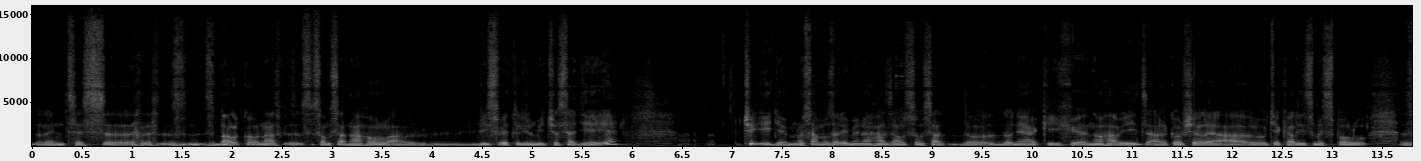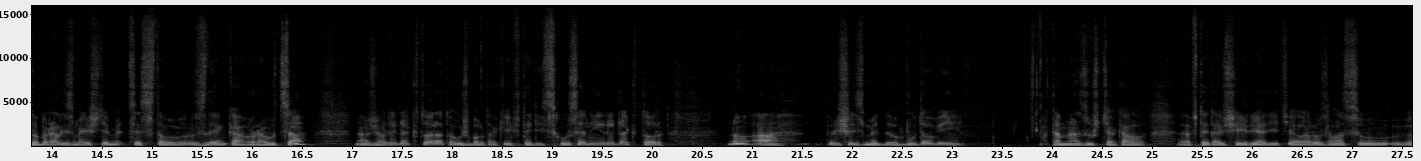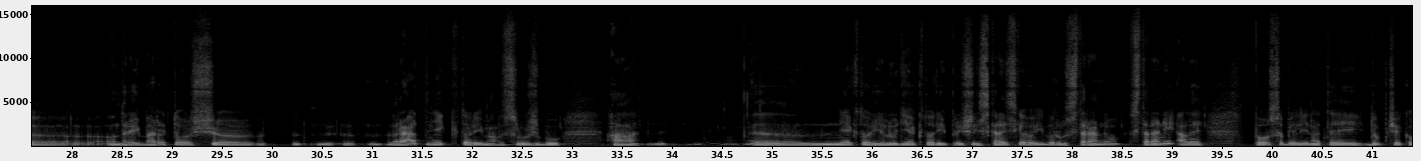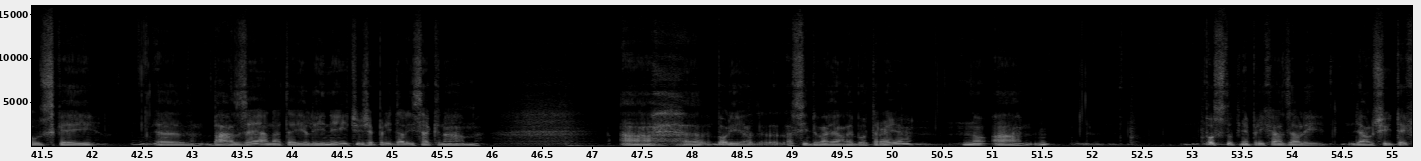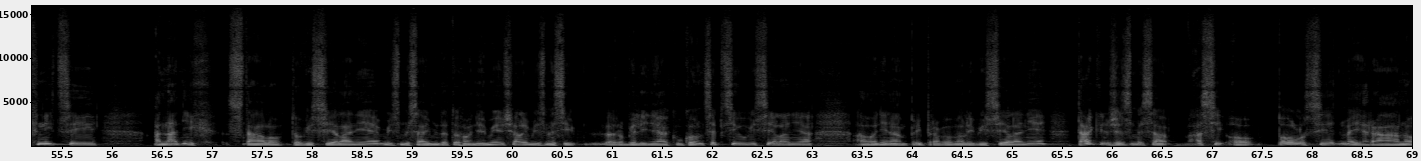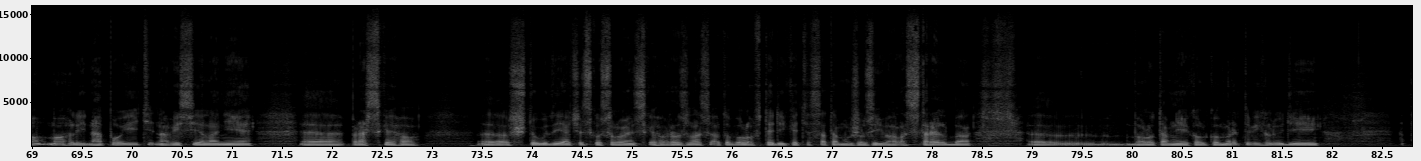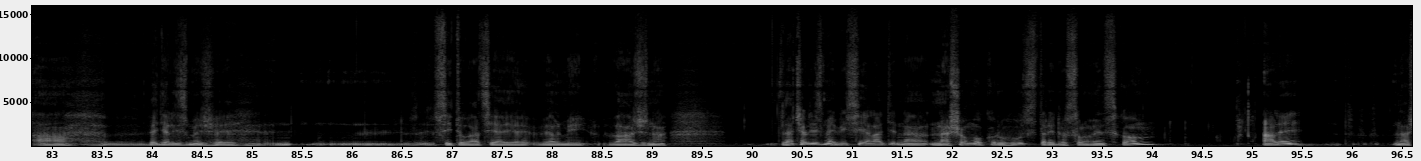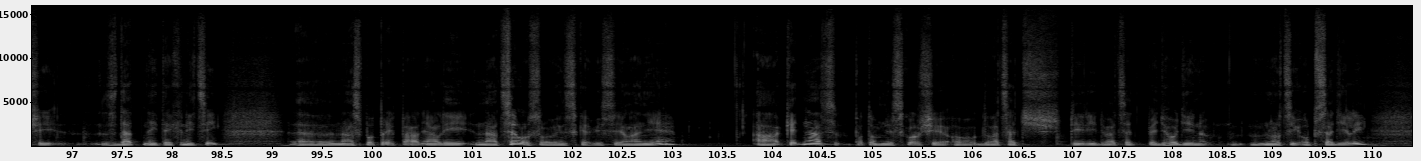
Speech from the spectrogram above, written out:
len cez z, z balkóna som sa nahol a vysvetlil mi, čo sa deje či idem. No samozrejme, nahádzal som sa do, do nejakých nohavíc a košele a utekali sme spolu. Zobrali sme ešte cestou Zdenka Oravca, nášho redaktora, to už bol taký vtedy skúsený redaktor. No a prišli sme do budovy, tam nás už čakal e, vtedajší riaditeľ rozhlasu e, Ondrej Bartoš, e, vrátnik, ktorý mal službu a E, niektorí ľudia, ktorí prišli z krajského výboru stranu, strany, ale pôsobili na tej Dubčekovskej e, báze a na tej línii, čiže pridali sa k nám. A e, boli asi dvaja alebo traja. No a postupne prichádzali ďalší technici, a na nich stálo to vysielanie. My sme sa im do toho nemiešali, my sme si robili nejakú koncepciu vysielania a oni nám pripravovali vysielanie tak, že sme sa asi o pol siedmej ráno mohli napojiť na vysielanie e, pražského e, štúdia Československého rozhlasu a to bolo vtedy, keď sa tam už ozývala strelba. E, bolo tam niekoľko mŕtvych ľudí a vedeli sme, že situácia je veľmi vážna. Začali sme vysielať na našom okruhu stredoslovenskom, ale naši zdatní technici e, nás poprepáňali na celoslovenské vysielanie a keď nás potom neskôršie o 24-25 hodín v noci obsadili,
